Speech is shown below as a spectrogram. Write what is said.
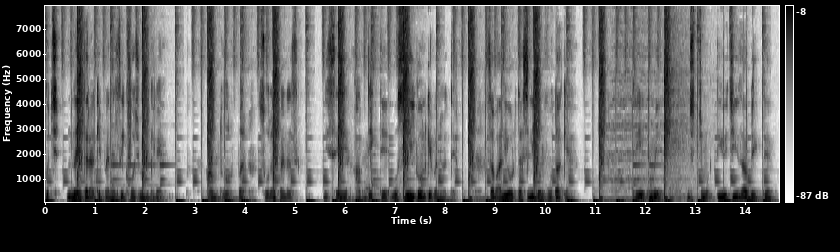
कुछ नए तरह के पैनल्स की खोज में निकले आमतौर पर सोलर पैनल्स जिसे आप देखते हैं, वो सिलिकॉन के बने होते हैं। सवाल ये उठता है सिलिकॉन होता क्या है? रेत में जो चमकती हुई चीज़ आप देखते हैं,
